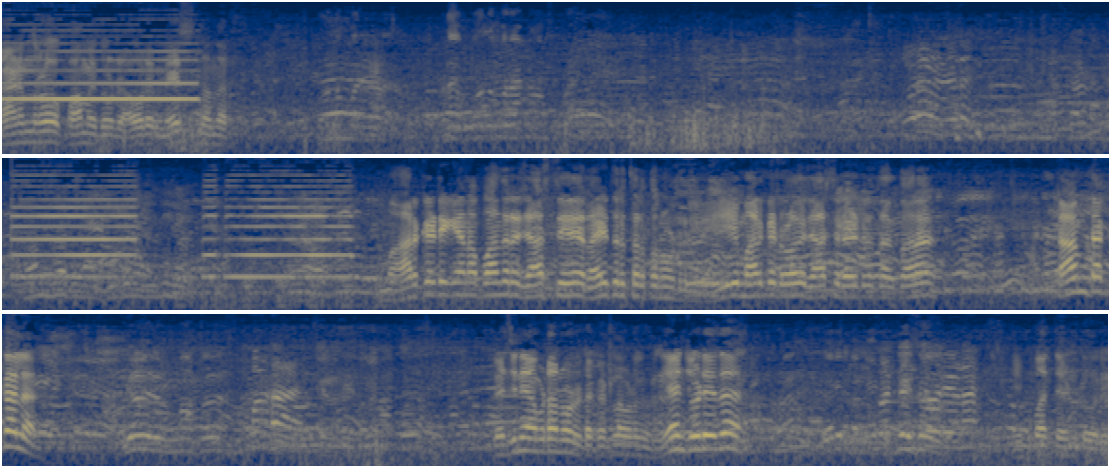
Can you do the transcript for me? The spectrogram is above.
ರಾಣಿಂದ್ರೊಳಗೆ ಫಾರ್ಮ್ ಐತೆ ನೋಡ್ರಿ, ಅವರೇ ಮೇಸಿ ತಂದಾರ. ಮಾರ್ಕೆಟಿಗೆ ಏನಪ್ಪಾ ಅಂದ್ರೆ ಜಾಸ್ತಿ ರೈತರು ತರ್ತಾರೆ ನೋಡ್ರಿ. ಈ ಮಾರ್ಕೆಟ್ ಒಳಗೆ ಜಾಸ್ತಿ ರೈತರು ತರ್ತಾರೆ. ಟಾಮ್ ಟಕ್ಕಲ್. ಗಜನಿ ಆಗ್ಬಿಟ್ಟ ನೋಡ್ರಿ ಟಕಟ್ಲ ಹುಡುಗ ಏನ್ ಜೋಡಿ ಇದೆ? ಇಪ್ಪತ್ತೆಂಟುವರೆ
